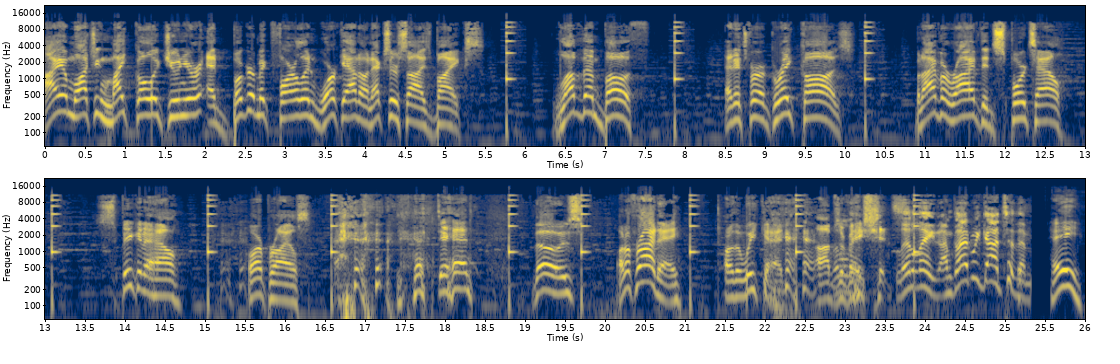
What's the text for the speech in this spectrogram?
I am watching Mike Golic Jr. and Booger McFarland work out on exercise bikes. Love them both. And it's for a great cause. But I've arrived in sports hell. Speaking of hell, or Bryles. Dan, those on a Friday are the weekend observations. Little late. I'm glad we got to them. Hey,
